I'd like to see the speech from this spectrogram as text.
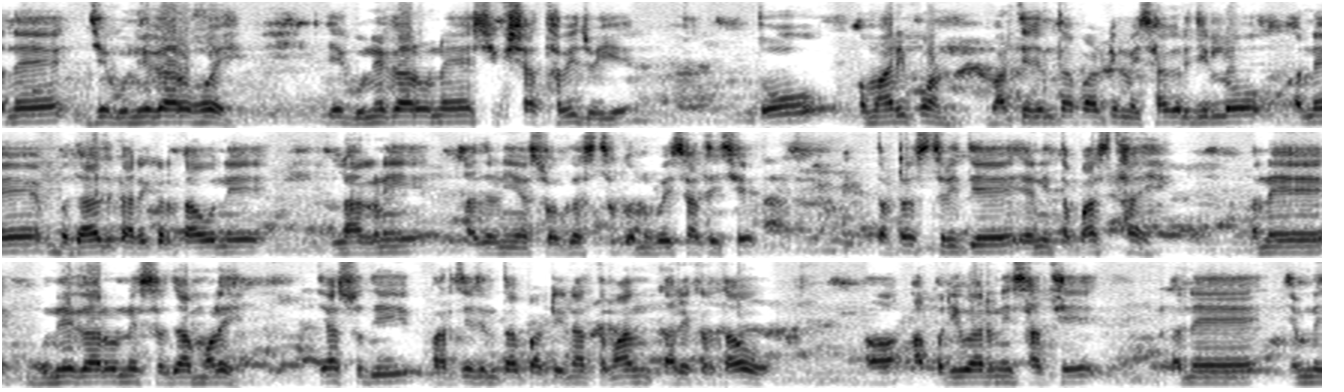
અને જે ગુનેગારો હોય, એ ગુનેગારોને શિક્ષા થવી જોઈએ. તો અમારી પણ ભારતીય જનતા પાર્ટી મહીસાગર જિલ્લો અને બધા જ કાર્યકર્તાઓને લાગણી આદરણીય સ્વર્ગસ્થ કનુભાઈ સાથે છે. તટસ્થ રીતે એની તપાસ થાય અને ગુનેગારોને સજા મળે ત્યાં સુધી ભારતીય જનતા પાર્ટીના તમામ કાર્યકર્તાઓ આ પરિવારની સાથે અને એમને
